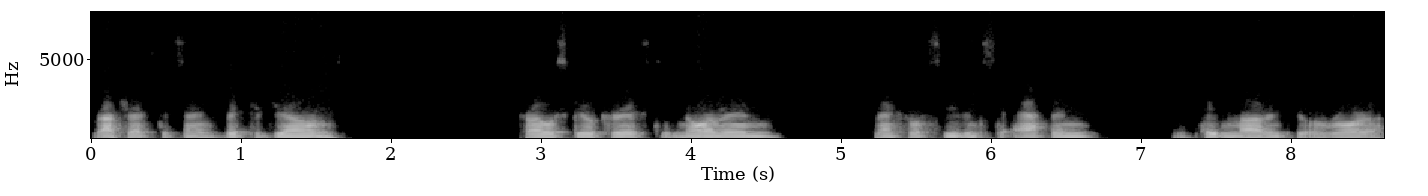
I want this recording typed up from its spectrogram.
Rochester signs Victor Jones, Carlos Gilchrist to Norman, Maxwell Stevens to Athens, and Peyton Loudon to Aurora.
